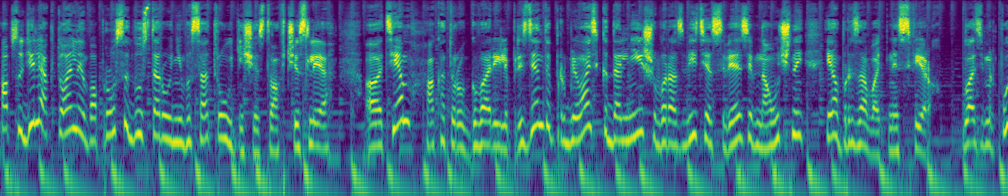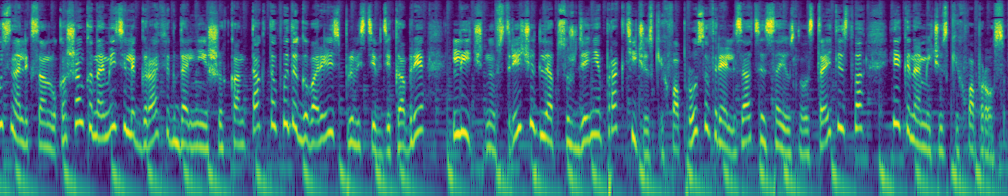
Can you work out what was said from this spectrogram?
обсудили актуальные вопросы двустороннего сотрудничества, в числе э, тем, о которых говорили президенты, проблематика дальнейшего развития связи в научной и образовательной сферах. Владимир Путин и Александр Лукашенко наметили график дальнейших контактов и договорились провести в декабре личную встречу для обсуждения практических вопросов реализации союзного строительства и экономических вопросов.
